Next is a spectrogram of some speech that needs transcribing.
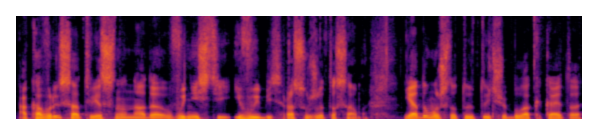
А ковры, соответственно, надо вынести и выбить, раз уже это самое. Я думаю, что тут еще была какая-то,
